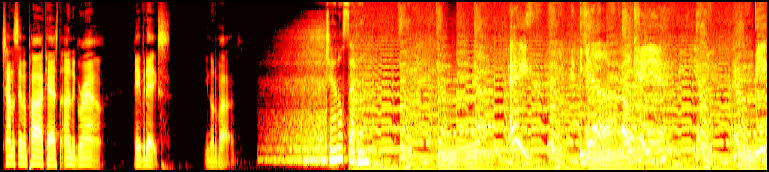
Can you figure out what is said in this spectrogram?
Channel 7 podcast, The Underground. David X. You know the vibes. Channel 7. Hey, yeah, okay then. Big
